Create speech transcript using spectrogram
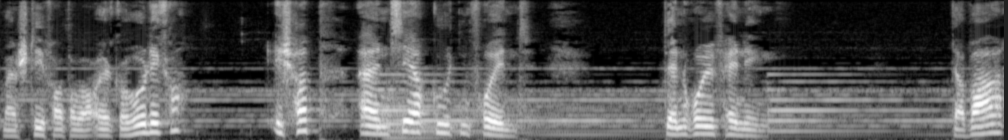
Mein Stiefvater war Alkoholiker. Ich habe einen sehr guten Freund, den Rolf Henning. Der war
